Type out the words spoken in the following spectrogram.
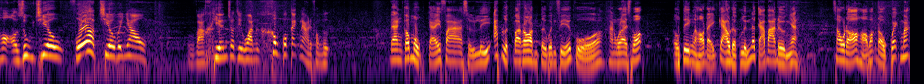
họ dùng chiêu phối hợp chiêu với nhau và khiến cho T1 không có cách nào để phòng ngự. Đang có một cái pha xử lý áp lực baron từ bên phía của Hanwha Sport đầu tiên là họ đẩy cao đợt lính ở cả ba đường nha. Sau đó họ bắt đầu quét mắt.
